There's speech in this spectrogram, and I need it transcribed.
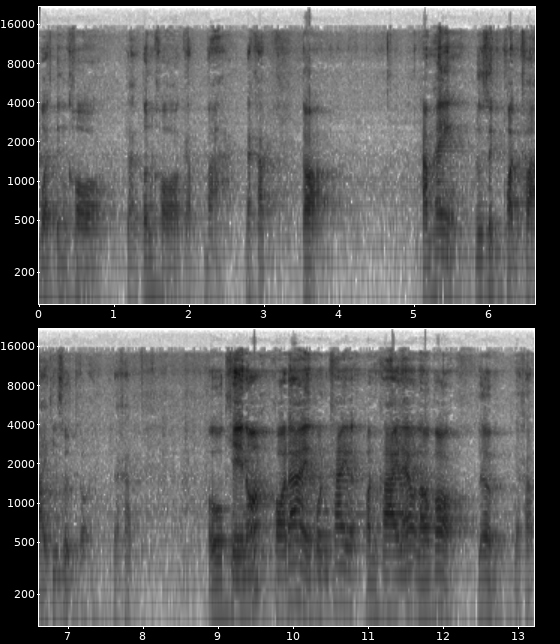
ปวดตึงคอ หลังต้นคอกับบ่านะครับ ก็ทำให้รู้สึกผ่อนคลายที่สุดก่อนนะครับ โอเคเนาะพอได้คนไข้ผ่อนคลายแล้วเราก็เริ่มนะครับ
